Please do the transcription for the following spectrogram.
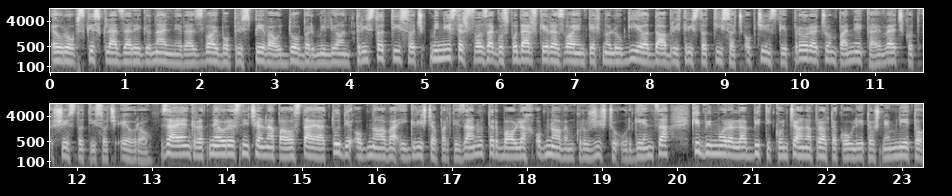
Evropski sklad za regionalni razvoj bo prispeval dober milijon 300 tisoč, Ministrstvo za gospodarski razvoj in tehnologijo dobrih 300 tisoč, občinski proračun pa nekaj več kot 600 tisoč evrov. Zaenkrat neurešničena pa ostaja tudi obnova igrišča Partizan v Trbovljah ob novem krožišču Urgenca, ki bi morala biti končana prav tako v letošnjem letu.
